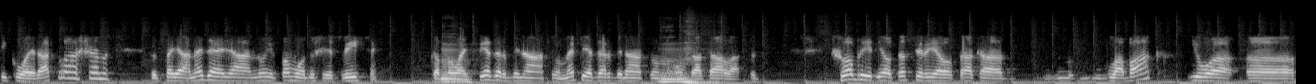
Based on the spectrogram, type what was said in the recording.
tikko ir atklāšana, tad tajā nedēļā nu, ir pamodušies visi, kam mm. vajag piedarbināt un nepiedarbināt un, mm. un tā tālāk. Tad šobrīd jau tas ir jau tā kā labāk, jo uh,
